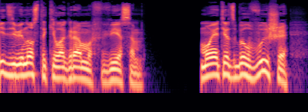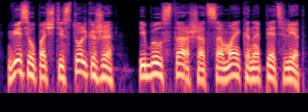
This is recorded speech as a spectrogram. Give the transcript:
и 90 килограммов весом. Мой отец был выше, весил почти столько же и был старше отца Майка на 5 лет.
